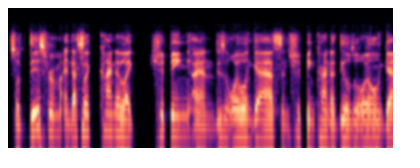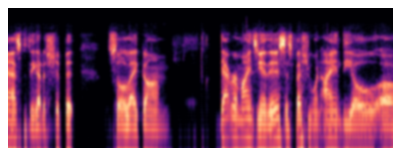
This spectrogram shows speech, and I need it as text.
so this rem- and that's like kind of like shipping and this is oil and gas and shipping kind of deals with oil and gas because they got to ship it so like um that reminds me of this especially when indo uh,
